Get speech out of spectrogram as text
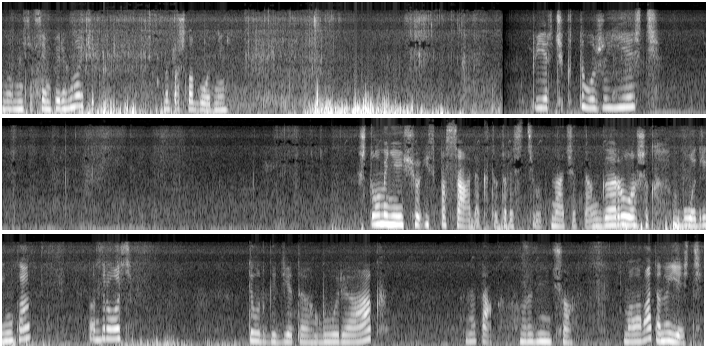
Но не совсем перегнойчик, но прошлогодний. Перчик тоже есть. Что у меня еще из посадок тут растет? Значит, так, горошек бодренько подрос. Тут где-то буряк. Ну так, вроде ничего. Маловато, но есть.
